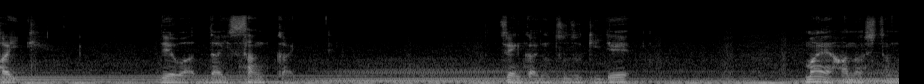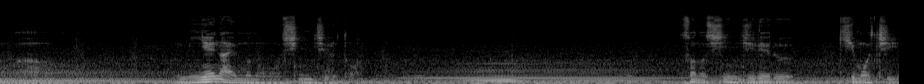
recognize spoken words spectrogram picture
はい。では第3回。前回の続きで前話したのが見えないものを信じると。その信じれる気持ち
